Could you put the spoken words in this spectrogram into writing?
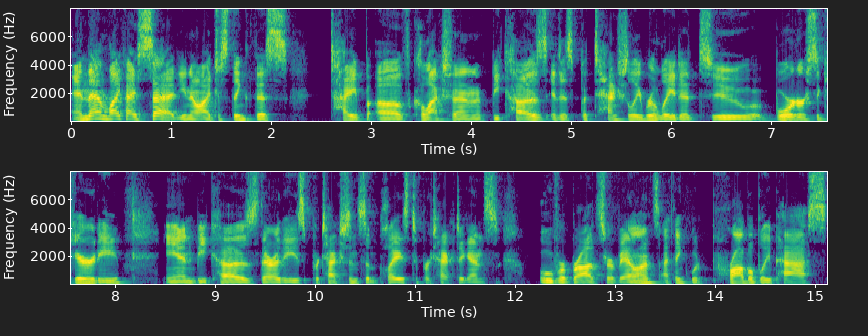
And then, like I said, you know, I just think this type of collection because it is potentially related to border security and because there are these protections in place to protect against overbroad surveillance, I think would probably pass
